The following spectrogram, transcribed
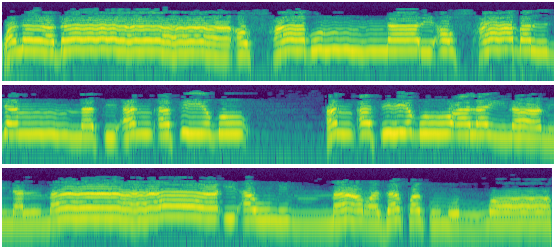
ونادى أصحاب النار أصحاب الجنة أن أفيضوا أن أفيضوا علينا من الماء أو مما رزقكم الله.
